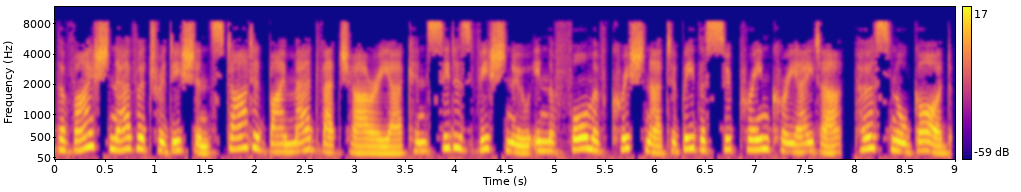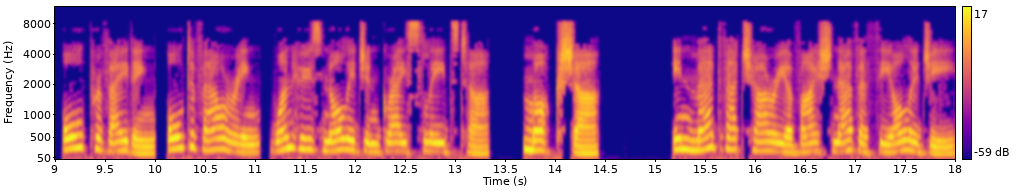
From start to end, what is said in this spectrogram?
The Vaishnava tradition started by Madhvacharya considers Vishnu in the form of Krishna to be the supreme creator, personal God, all-pervading, all-devouring, one whose knowledge and grace leads to moksha in Madhvacharya Vaishnava theology,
